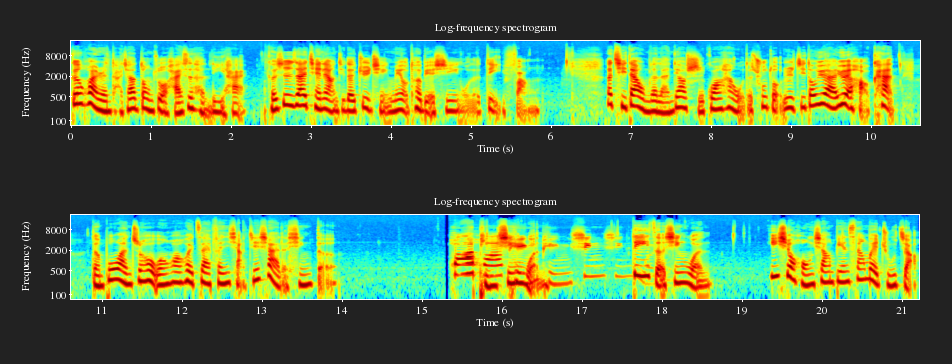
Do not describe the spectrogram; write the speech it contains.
跟坏人打架的动作还是很厉害，可是，在前两集的剧情没有特别吸引我的地方。那期待我们的蓝调时光和我的出走日记都越来越好看。等播完之后，文花会再分享接下来的心得。花瓶新闻，第一则新闻：衣袖红镶边三位主角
